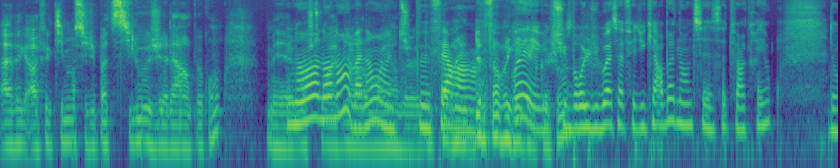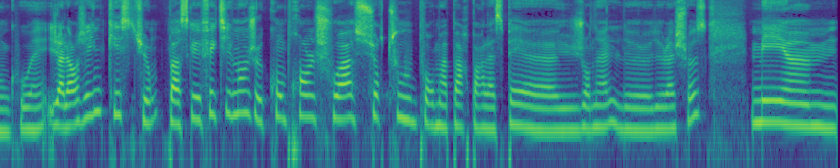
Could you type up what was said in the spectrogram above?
Avec, alors, effectivement, si j'ai pas de stylo, j'ai l'air un peu con. Mais Non, je non, non, bah un non, tu de- peux de faire un. de Ouais, quelque tu chose. brûles du bois, ça fait du carbone, hein, ça te fait un crayon. Donc, ouais. Alors, j'ai une question, parce qu'effectivement, je comprends le choix, surtout pour ma part par l'aspect euh, journal de, la chose. Mais euh,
